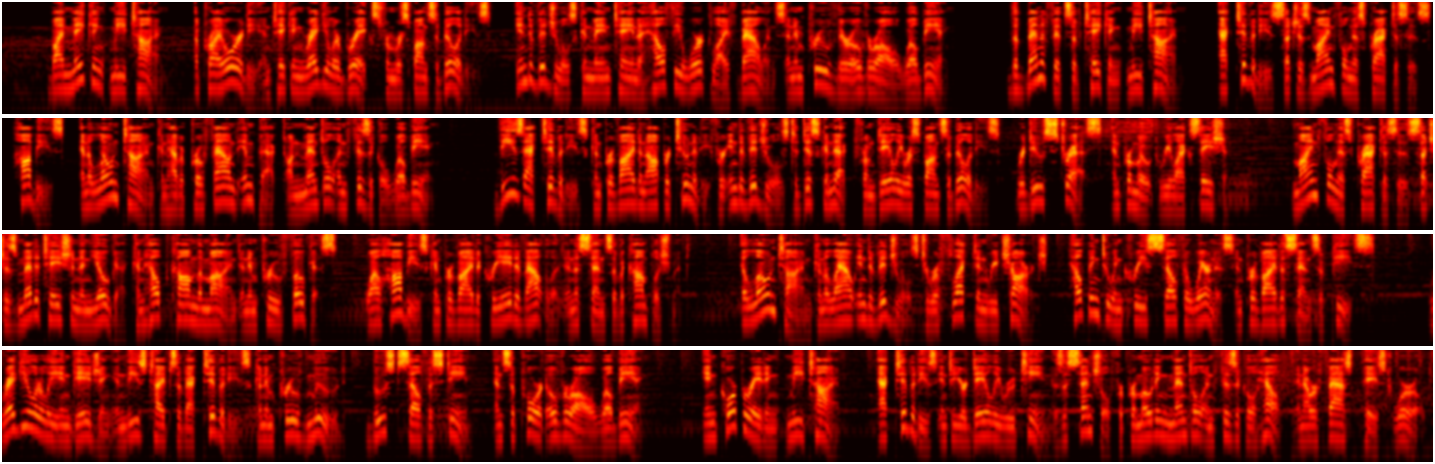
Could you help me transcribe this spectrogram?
By making me time a priority and taking regular breaks from responsibilities, individuals can maintain a healthy work-life balance and improve their overall well-being. The benefits of taking me time. Activities such as mindfulness practices, hobbies, and alone time can have a profound impact on mental and physical well-being. These activities can provide an opportunity for individuals to disconnect from daily responsibilities, reduce stress, and promote relaxation. Mindfulness practices such as meditation and yoga can help calm the mind and improve focus, while hobbies can provide a creative outlet and a sense of accomplishment. Alone time can allow individuals to reflect and recharge, helping to increase self-awareness and provide a sense of peace. Regularly engaging in these types of activities can improve mood, boost self-esteem, and support overall well-being. Incorporating me time activities into your daily routine is essential for promoting mental and physical health in our fast-paced world.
